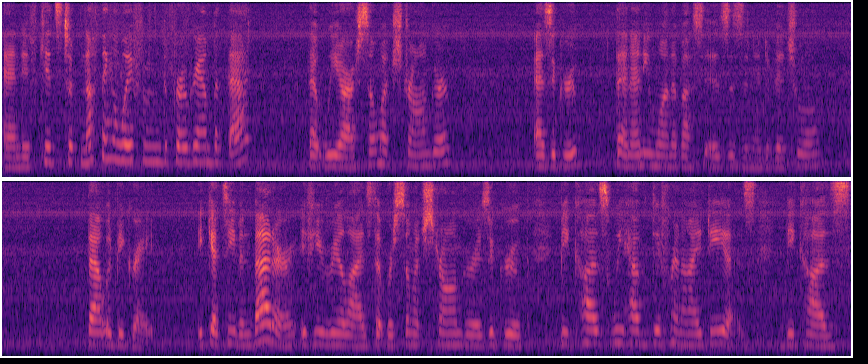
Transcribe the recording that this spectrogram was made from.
And if kids took nothing away from the program but that, that we are so much stronger as a group than any one of us is as an individual, that would be great. It gets even better if you realize that we're so much stronger as a group because we have different ideas, because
